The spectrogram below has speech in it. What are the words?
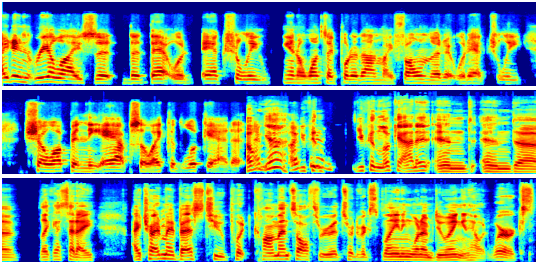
I didn't realize that that that would actually, you know, once I put it on my phone, that it would actually show up in the app, so I could look at it. Oh I'm- yeah, I'm you can you can look at it and and uh, like I said, I I tried my best to put comments all through it, sort of explaining what I'm doing and how it works.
